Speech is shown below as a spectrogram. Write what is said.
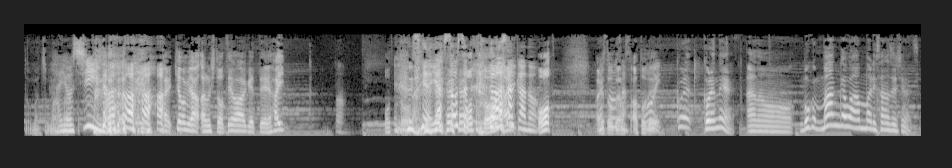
とまあちょっはよしいな。はい興味ある人手を挙げてはい。おっと。安尾さんおっと。まさかの。おありがとうございます。後で。これこれね、あのー僕漫画はあんまり賛成しないです。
